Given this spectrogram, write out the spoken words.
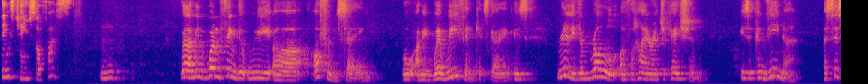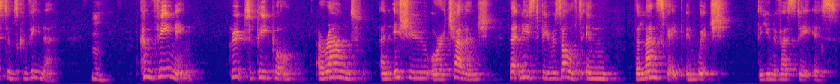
things change so fast. Mhm. Well, I mean, one thing that we are often saying, or I mean, where we think it's going, is really the role of the higher education is a convener, a systems convener, Hmm. convening groups of people around an issue or a challenge that needs to be resolved in the landscape in which the university is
